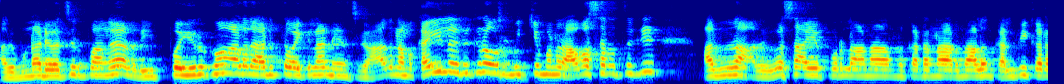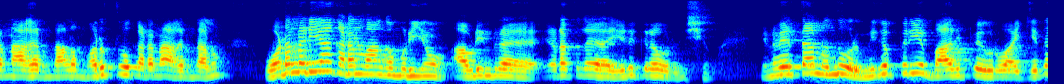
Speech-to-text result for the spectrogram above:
அது முன்னாடி வச்சுருப்பாங்க அல்லது இப்போ இருக்கும் அல்லது அடுத்து வைக்கலாம்னு நினச்சிக்கலாம் அது நம்ம கையில் இருக்கிற ஒரு முக்கியமான அவசரத்துக்கு அதுதான். அது விவசாய பொருளான கடனாக இருந்தாலும் கல்வி கடனாக இருந்தாலும் மருத்துவ கடனாக இருந்தாலும் உடனடியாக கடன் வாங்க முடியும் அப்படின்ற இடத்துல இருக்கிற ஒரு விஷயம். எனவே தான் வந்து ஒரு மிகப்பெரிய பாதிப்பை உருவாக்கியது.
